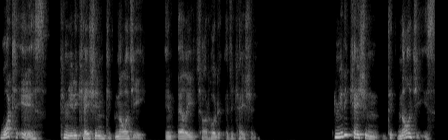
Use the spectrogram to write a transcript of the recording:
What is communication technology in early childhood education? Communication technologies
